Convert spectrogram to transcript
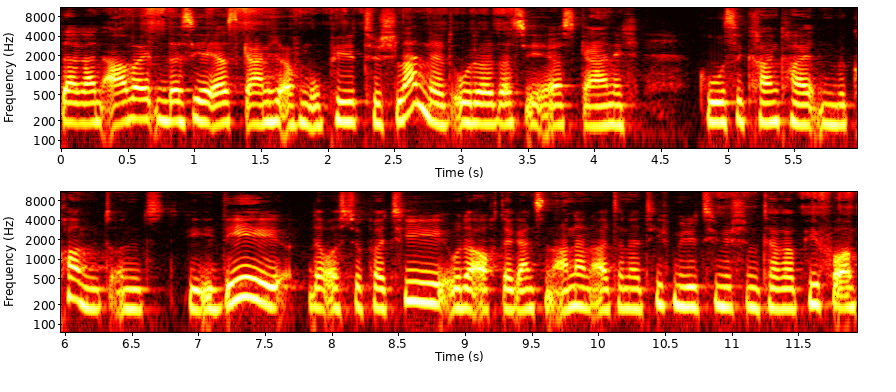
daran arbeiten, dass ihr erst gar nicht auf dem OP-Tisch landet oder dass ihr erst gar nicht große Krankheiten bekommt. Und die Idee der Osteopathie oder auch der ganzen anderen alternativmedizinischen Therapieformen,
